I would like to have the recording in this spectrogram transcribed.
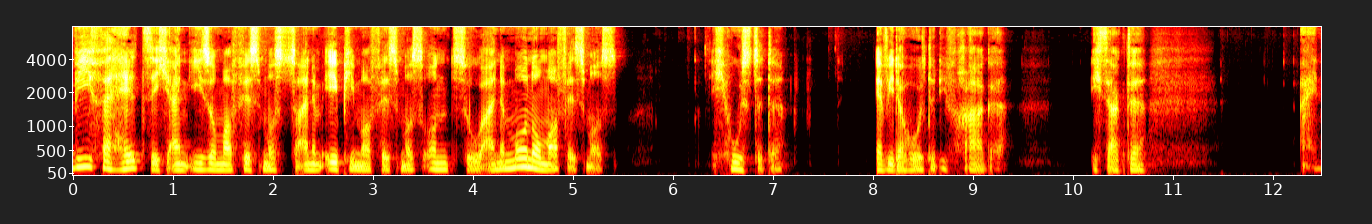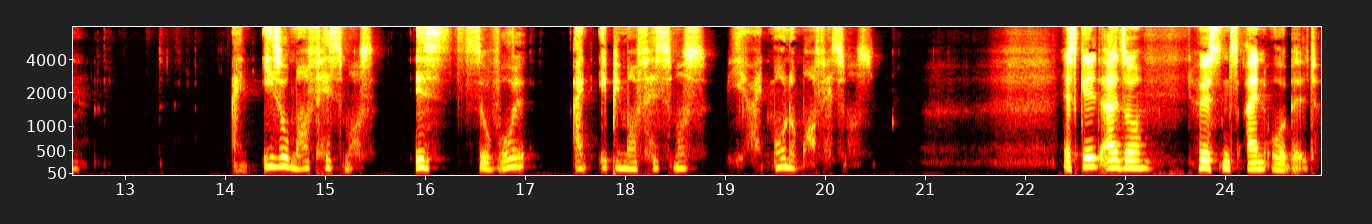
Wie verhält sich ein Isomorphismus zu einem Epimorphismus und zu einem Monomorphismus? Ich hustete. Er wiederholte die Frage. Ich sagte, ein, ein Isomorphismus ist sowohl ein Epimorphismus wie ein Monomorphismus. Es gilt also höchstens ein Urbild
